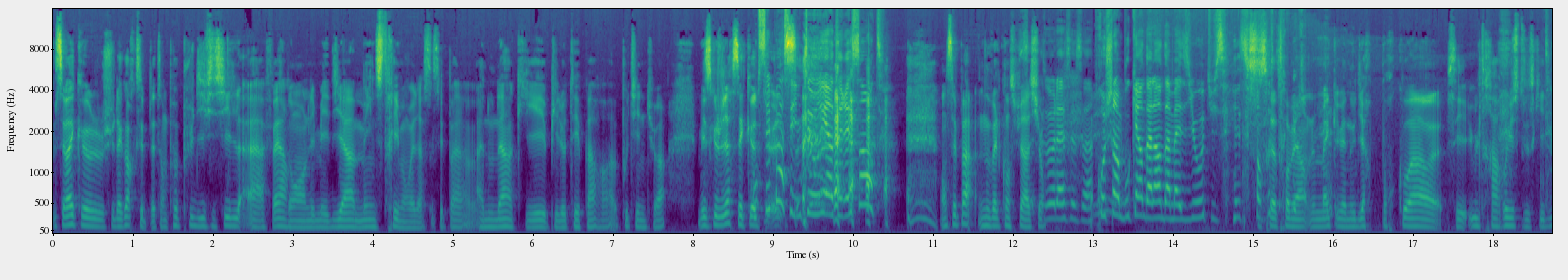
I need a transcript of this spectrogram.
C'est vrai que je suis d'accord que c'est peut-être un peu plus difficile à faire dans les médias mainstream, on va dire. C'est pas Hanouna qui est piloté par euh, Poutine, tu vois. Mais ce que je veux dire, c'est que On sait pas, c'est une théorie intéressante. on sait pas. Nouvelle conspiration. voilà, c'est ça. Prochain bouquin d'Alain Damasio, tu sais. Ce serait trop bien. Le mec il va nous dire pourquoi euh, c'est ultra russe tout ce qu'il dit.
